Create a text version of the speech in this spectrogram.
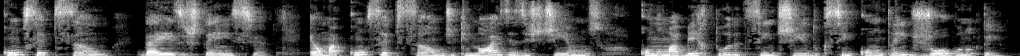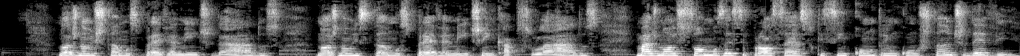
concepção da existência é uma concepção de que nós existimos como uma abertura de sentido que se encontra em jogo no tempo. Nós não estamos previamente dados, nós não estamos previamente encapsulados, mas nós somos esse processo que se encontra em um constante devir.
